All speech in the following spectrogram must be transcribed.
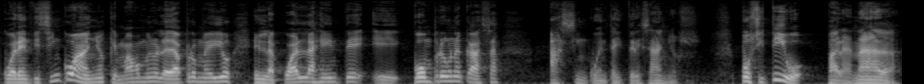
45 eh, años, que más o menos la edad promedio en la cual la gente eh, compra una casa, a 53 años. Positivo, para nada.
